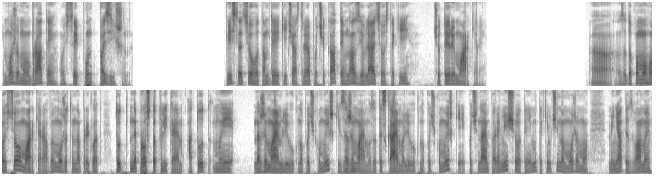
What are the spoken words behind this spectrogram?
І можемо обрати ось цей пункт Position. Після цього, там деякий час треба почекати, у нас з'являються ось такі 4 маркери. А, За допомогою цього маркера ви можете, наприклад, тут не просто клікаємо, а тут ми нажимаємо ліву кнопочку мишки, зажимаємо, затискаємо ліву кнопочку мишки і починаємо переміщувати, і ми таким чином можемо міняти з вами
